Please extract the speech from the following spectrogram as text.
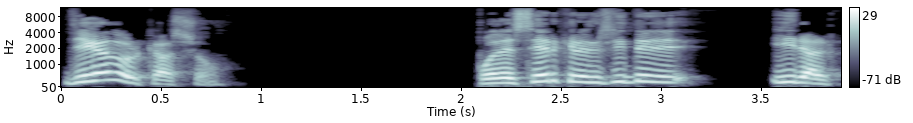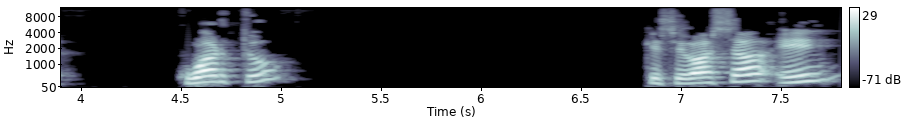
Llegado el caso, puede ser que necesite ir al Cuarto, que se basa en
